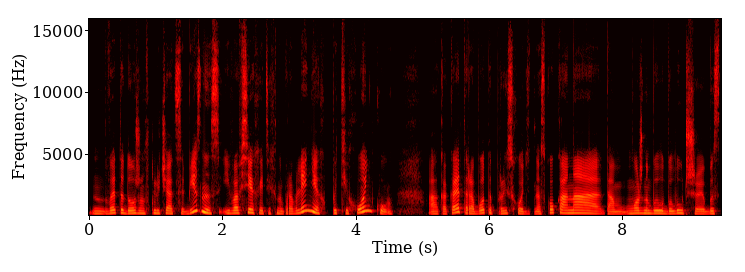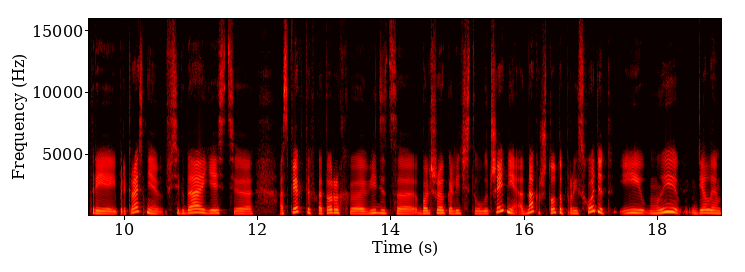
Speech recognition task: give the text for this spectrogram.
в это должен включаться бизнес, и во всех этих направлениях потихоньку какая-то работа происходит. Насколько она там можно было бы лучше, быстрее и прекраснее, всегда есть э, аспекты, в которых э, видится большое количество улучшений, однако что-то происходит, и мы делаем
